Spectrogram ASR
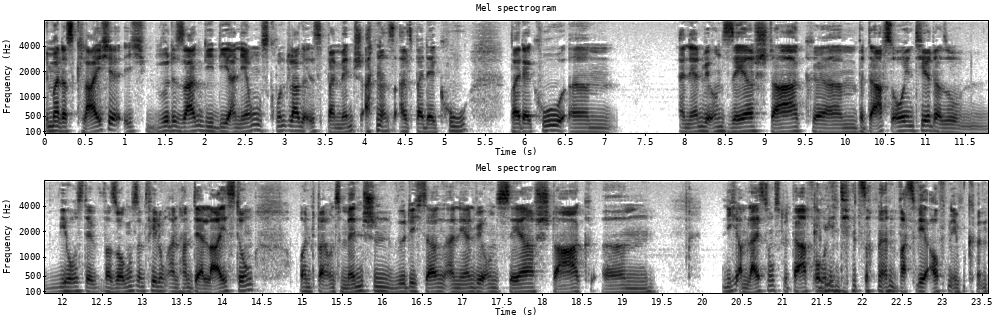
immer das Gleiche. Ich würde sagen, die, die Ernährungsgrundlage ist beim Mensch anders als bei der Kuh. Bei der Kuh ähm, ernähren wir uns sehr stark ähm, bedarfsorientiert, also wie hoch ist die Versorgungsempfehlung anhand der Leistung. Und bei uns Menschen würde ich sagen, ernähren wir uns sehr stark ähm, nicht am Leistungsbedarf orientiert, sondern was wir aufnehmen können.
